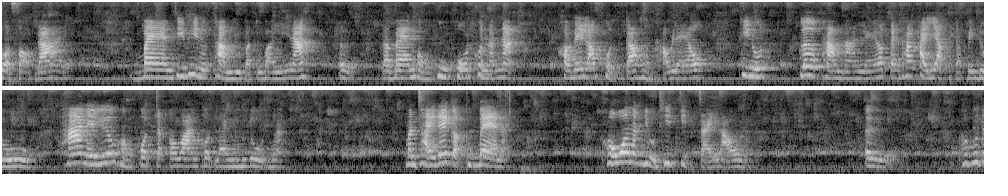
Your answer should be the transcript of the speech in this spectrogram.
ตรวจสอบได้ แบรนด์ที่พี่นุชทำอยู่ปัจจุบันนี้นะ เออแต่แบรนด์ของครูโค้ดคนนั้นน่ะเขาได้รับผลกรรมของเขาแล้ว พี่นุชเลิกทำนานแล้ว แต่ถ้าใครอยากจะไปดู ถ้าในเรื่องของกฎจักรวาลกฎแรงดึงดูดเนี่ยมันใช้ได้กับทุกแบรนด์อะเพราะว่ามันอยู่ที่จิตใจเรา เออ พระพุทธ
